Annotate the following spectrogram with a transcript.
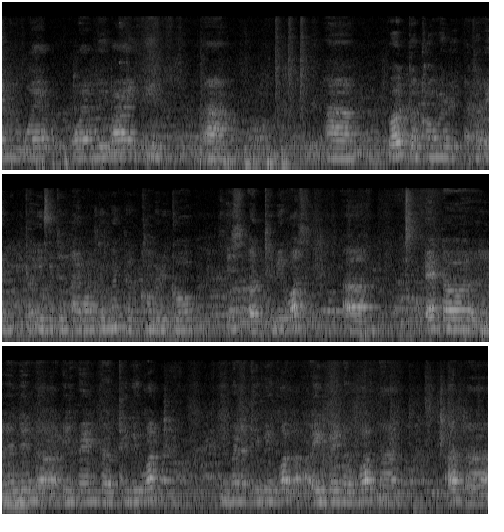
and where where we buy it. Uh, uh, first, the comedy, the, the invention I want to make the comedy is a TV watch. Uh, better and then uh, invent the TV watch invent a TV watch uh, invent a watch uh, at uh,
